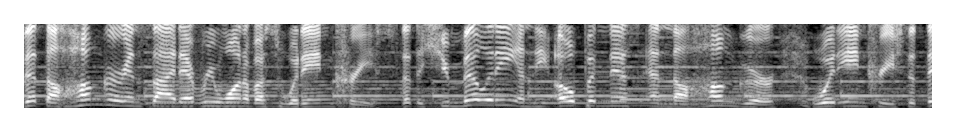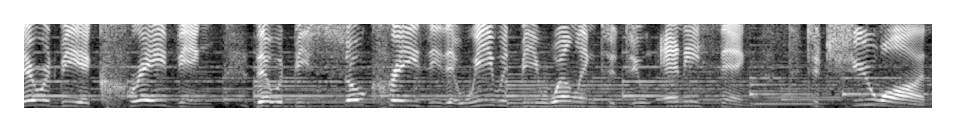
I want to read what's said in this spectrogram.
that the hunger inside every one of us would increase, that the humility and the openness and the hunger would increase, that there would be a craving that would be so crazy that we would be willing to do anything, to chew on,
